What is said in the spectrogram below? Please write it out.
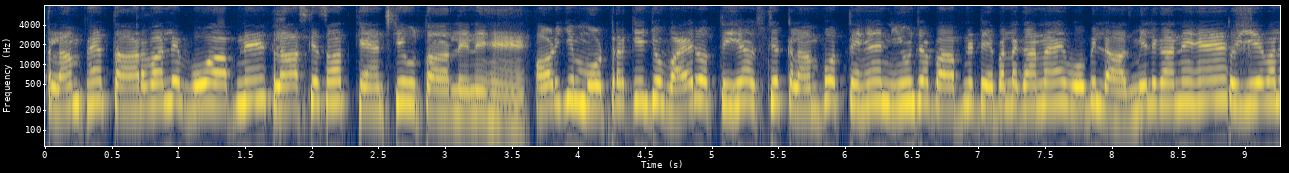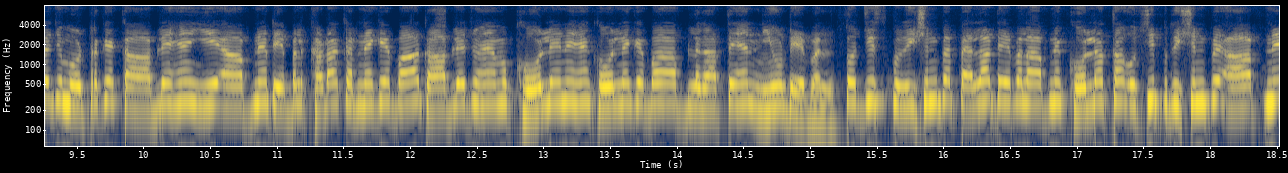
क्लम्प है, तार वाले, वो आपने ग्लास के साथ खींच के उतार लेने हैं। और ये मोटर की जो वायर होती है, उसके क्लम्प होते हैं। न्यू जब आपने टेबल लगाना है, वो भी लाजमी लगाने हैं। तो ये वाले जो मोटर के काबले हैं, ये आपने टेबल खड़ा करने के बाद काबले जो है, वो खोल लेने हैं। खोलने के बाद आप लगाते हैं न्यू टेबल तो जिस पोजीशन पे पहला टेबल आपने खोला था, उसी पोजीशन पे आपने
